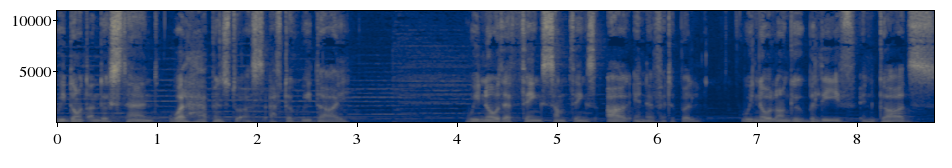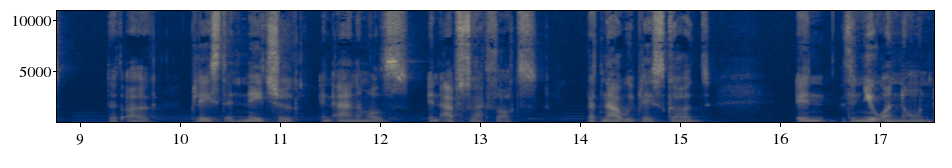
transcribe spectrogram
We don't understand what happens to us after we die. We know that things, some things are inevitable. We no longer believe in gods that are placed in nature, in animals, in abstract thoughts. But now we place God in the new unknown,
